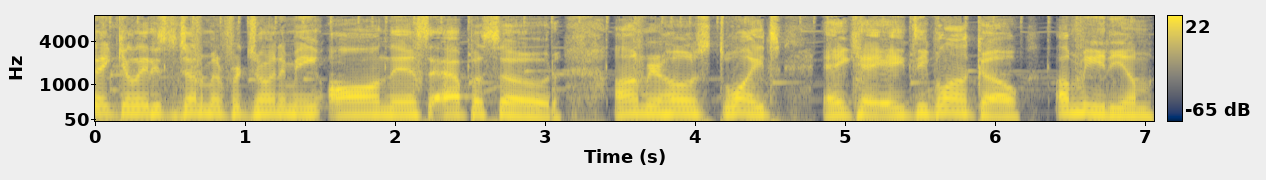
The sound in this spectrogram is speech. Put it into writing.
Thank you, ladies and gentlemen, for joining me on this episode. I'm your host, Dwight, aka D Blanco, a medium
